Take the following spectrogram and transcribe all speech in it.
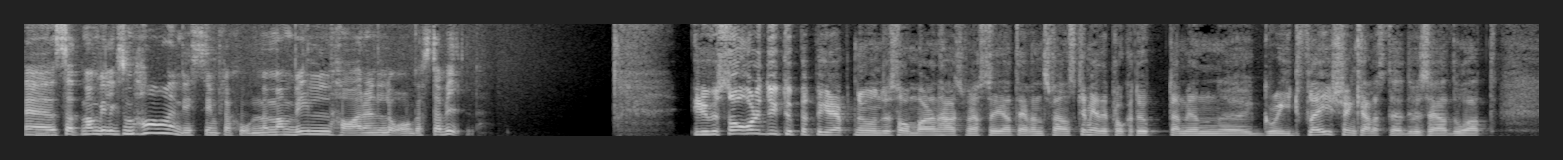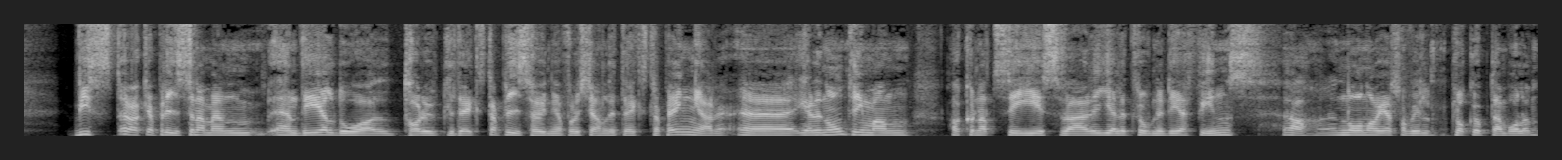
Eh, mm. Så att man vill liksom ha en viss inflation men man vill ha den låg och stabil. I USA har det dykt upp ett begrepp nu under sommaren här som jag säger att även svenska medier plockat upp, nämligen eh, greedflation kallas det, det vill säga då att Visst ökar priserna men en del då tar ut lite extra prishöjningar för att tjäna lite extra pengar. Eh, är det någonting man har kunnat se i Sverige eller tror ni det finns? Ja, någon av er som vill plocka upp den bollen?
